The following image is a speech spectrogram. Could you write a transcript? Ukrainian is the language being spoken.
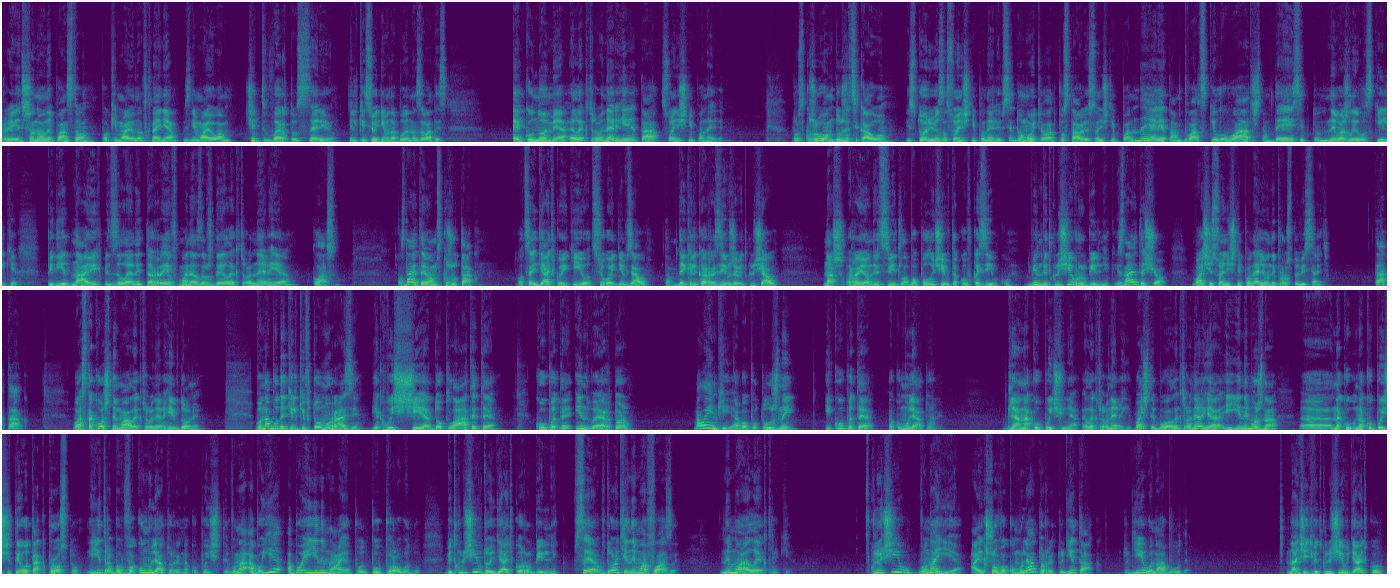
Привіт, шановне панство! Поки маю натхнення, знімаю вам четверту серію. Тільки сьогодні вона буде називатись Економія електроенергії та сонячні панелі. Розкажу вам дуже цікаву історію за сонячні панелі. Всі думають, от поставлю сонячні панелі, там 20 кВт, чи там 10, то неважливо скільки. Під'єднаю їх під зелений тариф, в мене завжди електроенергія. Класно. А знаєте, я вам скажу так. Оцей дядько, який от сьогодні взяв, там декілька разів вже відключав наш район від світла, бо отримав таку вказівку. Він відключив рубільник. І знаєте що? Ваші сонячні панелі вони просто висять. Так, так. У вас також немає електроенергії в домі. Вона буде тільки в тому разі, як ви ще доплатите, купите інвертор, маленький або потужний, і купите акумулятори для накопичення електроенергії. Бачите, бо електроенергія її не можна е, накопичити отак просто. Її треба в акумулятори накопичити. Вона або є, або її немає по, по проводу. Відключив той дядько рубільник. Все, в дроті нема фази, нема електрики. Включив, вона є. А якщо в акумулятори, тоді так. Тоді вона буде. Значить, відключив дядько.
